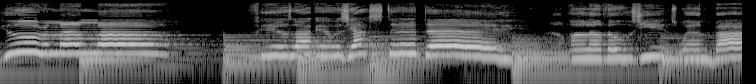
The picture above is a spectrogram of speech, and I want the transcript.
you remember? Feels like it was yesterday. All of those years went by.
